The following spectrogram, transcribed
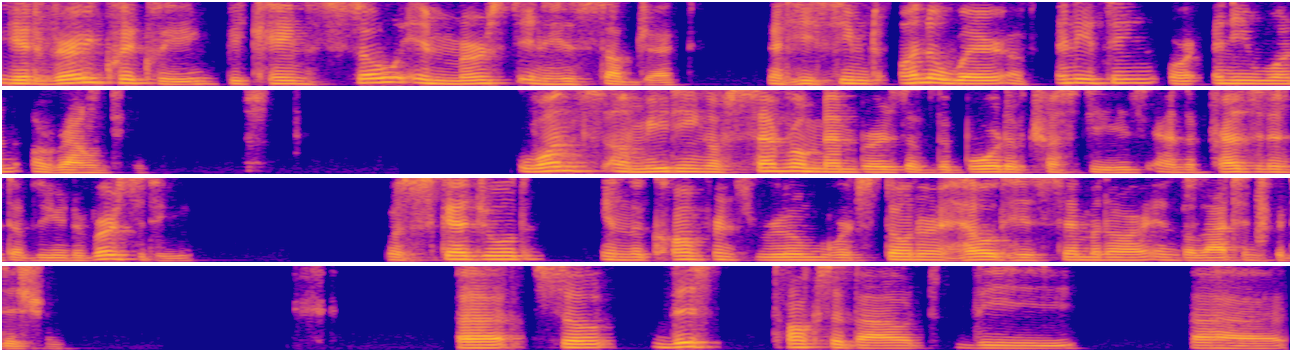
Yet very quickly became so immersed in his subject that he seemed unaware of anything or anyone around him. Once a meeting of several members of the Board of Trustees and the president of the university was scheduled in the conference room where Stoner held his seminar in the Latin tradition. Uh, so this talks about the uh,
